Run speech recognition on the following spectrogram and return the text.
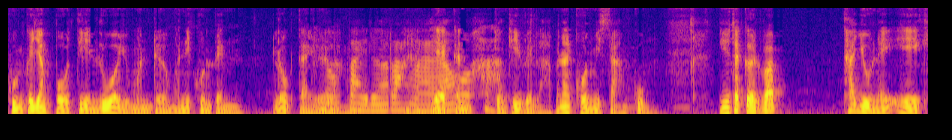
คุณก็ยังโปรตีนรั่วอยู่เหมือนเดิม อันนี้คุณเป็นโรคไตเรื้อโรรัคงไตเรื้อรังอ่าแล้วแยกกันค่ะตรงที่เวลาเพราะฉะนั้นคนมี 3 กลุ่ม นี้ถ้าเกิดว่าถ้าอยู่ใน AK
